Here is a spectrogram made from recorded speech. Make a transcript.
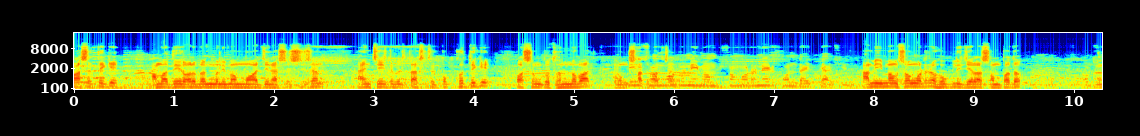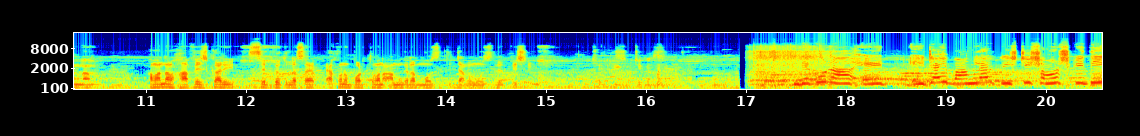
পাশে থেকে আমাদের অল বেঙ্গল ইমাম মহাজিন অ্যাসোসিয়েশন অ্যান্ড চ্যারিটেবল ট্রাস্টের পক্ষ থেকে অসংখ্য ধন্যবাদ এবং সাধুবাদ ইমাম সংগঠনের কোন দায়িত্বে আছেন? আমি ইমাম সংগঠনের হুগলি জেলা সম্পাদক। আপনার নাম? আমার নাম হাফিজ কারি সেফগতুল্লাহ সাহেব। এখনও বর্তমান আমগ্রাম মসজিদ জামে মসজিদের পেশে। ঠিক আছে। দেখুন এইটাই বাংলার কৃষ্টি সংস্কৃতি,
